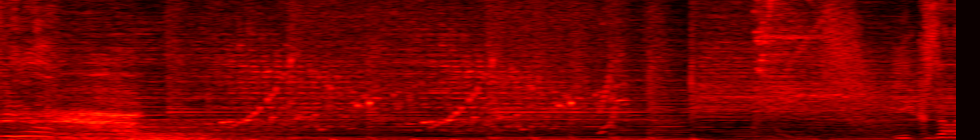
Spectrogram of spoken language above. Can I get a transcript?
行くぞ。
